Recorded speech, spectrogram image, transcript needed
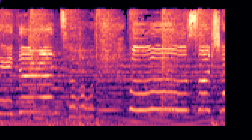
一个人走，无所求。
